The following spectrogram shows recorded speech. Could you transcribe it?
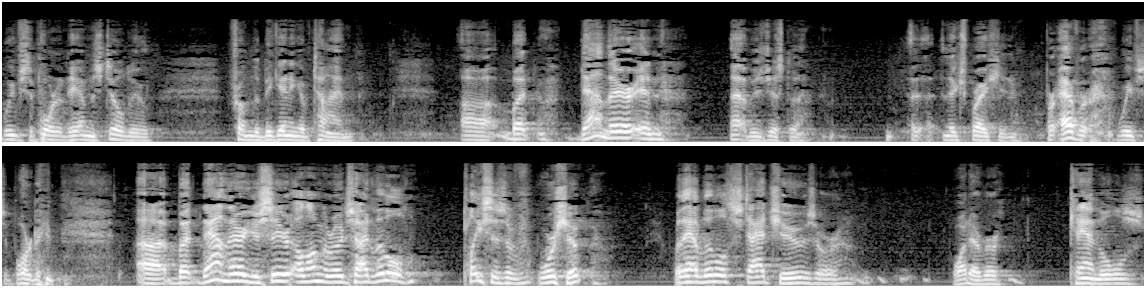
We've supported him and still do from the beginning of time. Uh, but down there in, that was just a, a, an expression. Forever we've supported him. Uh, but down there you see along the roadside little places of worship where they have little statues or whatever, candles,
